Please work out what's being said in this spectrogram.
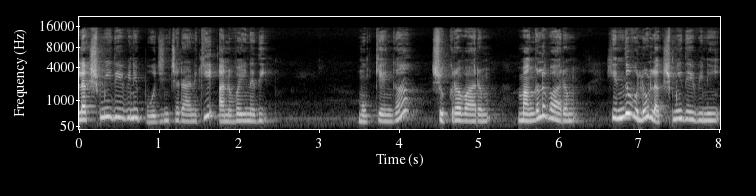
లక్ష్మీదేవిని పూజించడానికి అనువైనది. ముఖ్యంగా శుక్రవారం మంగళవారం హిందువులు లక్ష్మీదేవిని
